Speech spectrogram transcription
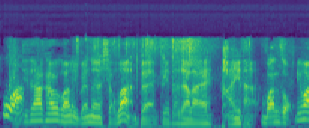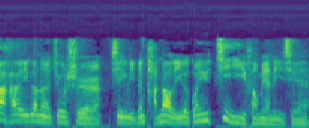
我第三家咖啡馆里边的小万，对，给大家来谈一谈。万总。另外还有一个呢，就是这个里边谈到的一个关于记忆方面的一些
